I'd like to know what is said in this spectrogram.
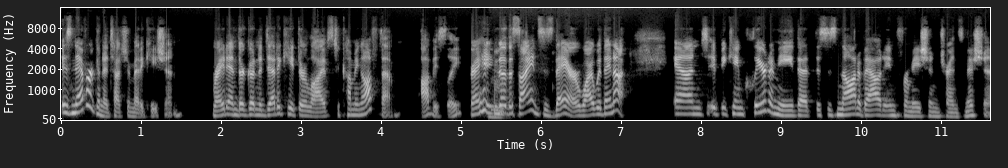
is never going to touch a medication, right? And they're going to dedicate their lives to coming off them, obviously, right? Mm-hmm. You know, the science is there. Why would they not? And it became clear to me that this is not about information transmission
